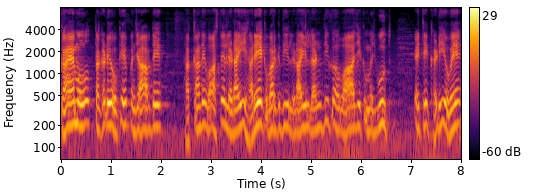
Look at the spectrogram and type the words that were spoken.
ਕਾਇਮ ਹੋ, ਤਕੜੇ ਹੋ ਕੇ ਪੰਜਾਬ ਦੇ ਹੱਕਾਂ ਦੇ ਵਾਸਤੇ ਲੜਾਈ, ਹਰੇਕ ਵਰਗ ਦੀ ਲੜਾਈ ਲੜਨ ਦੀ ਕੋਈ ਆਵਾਜ਼, ਇੱਕ ਮਜ਼ਬੂਤ ਇੱਥੇ ਖੜੀ ਹੋਵੇ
